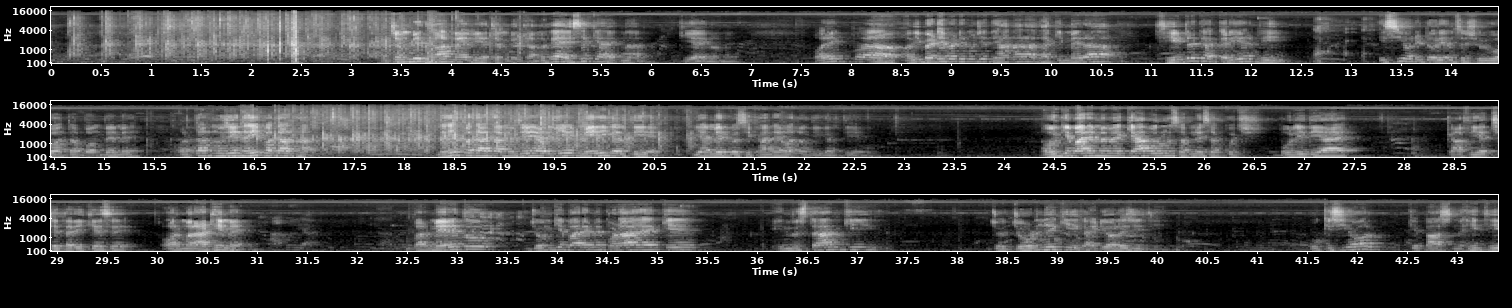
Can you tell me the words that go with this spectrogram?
अचंभित था, मैं भी अचंभित था मैं ऐसा क्या इतना किया इन्होंने? और एक अभी बैठे बैठे मुझे ध्यान आ रहा था कि मेरा थिएटर का करियर भी इसी ऑडिटोरियम से शुरू हुआ था बॉम्बे में, और तब मुझे नहीं पता था। नहीं पता था मुझे, और ये मेरी गलती है, या मेरे को सिखाने वालों की गलती है। और उनके बारे में मैं क्या बोलूँ, सबने सब कुछ बोल ही दिया है, काफ़ी अच्छे तरीके से, और मराठी में। पर मेरे तो जो उनके बारे में पढ़ा है कि हिंदुस्तान की जो जोड़ने की एक आइडियोलॉजी थी वो किसी और के पास नहीं थी,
